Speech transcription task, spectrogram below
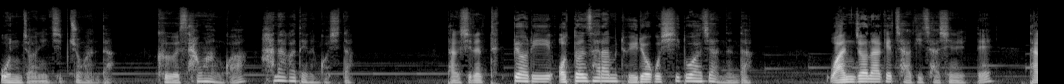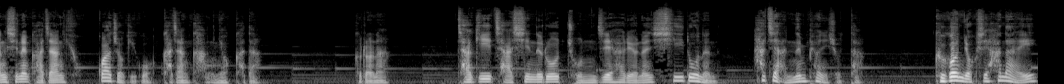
온전히 집중한다. 그 상황과 하나가 되는 것이다. 당신은 특별히 어떤 사람이 되려고 시도하지 않는다. 완전하게 자기 자신일 때 당신은 가장 효과적이고 가장 강력하다. 그러나 자기 자신으로 존재하려는 시도는 하지 않는 편이 좋다. 그건 역시 하나의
